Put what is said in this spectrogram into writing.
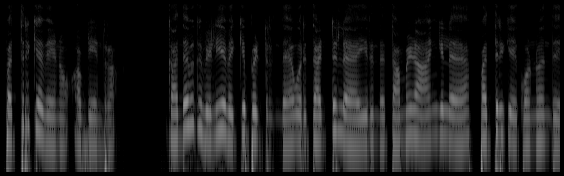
பத்திரிக்கை வேணும் அப்படின்றான். கதவுக்கு வெளியே வைக்கப்பட்டிருந்த ஒரு தட்டில் இருந்த தமிழ் ஆங்கில பத்திரிக்கையை கொண்டு வந்து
